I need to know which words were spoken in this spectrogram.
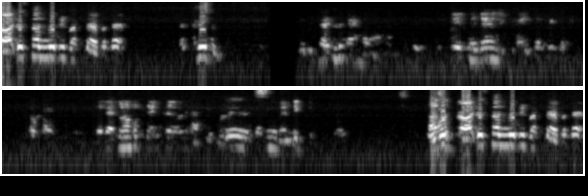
राजस्थान में भी बनता है पता है वो राजस्थान में भी बनता है पता है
